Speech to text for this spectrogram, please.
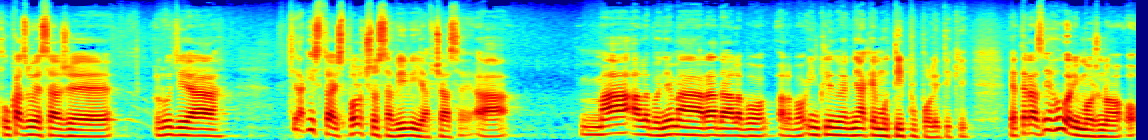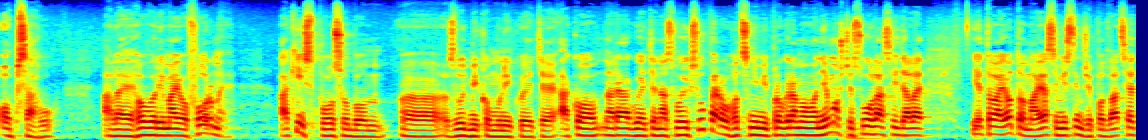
ukazuje sa, že ľudia takisto aj spoločnosť sa vyvíja v čase a má alebo nemá rada, alebo, alebo inklinuje k nejakému typu politiky. Ja teraz nehovorím možno o obsahu, ale hovorím aj o forme. Akým spôsobom e, s ľuďmi komunikujete? Ako reagujete na svojich súperov? Hoď s nimi programovo nemôžete súhlasiť, ale je to aj o tom. A ja si myslím, že po 20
